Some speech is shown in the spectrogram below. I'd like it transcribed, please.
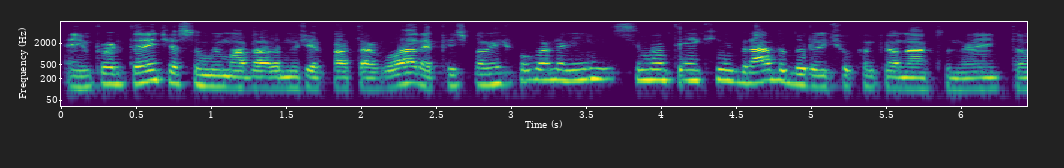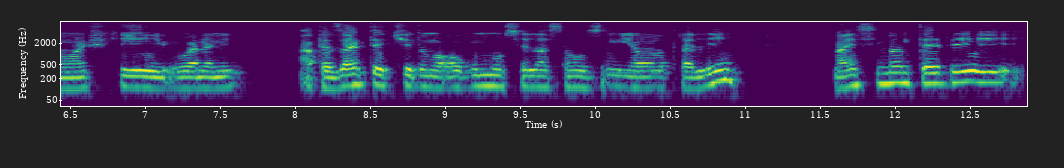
é importante assumir uma vaga no G4 agora, principalmente para o Guarani se manter equilibrado durante o campeonato, né? Então, acho que o Guarani, apesar de ter tido uma, alguma oscilaçãozinha ou outra ali, mas se manteve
